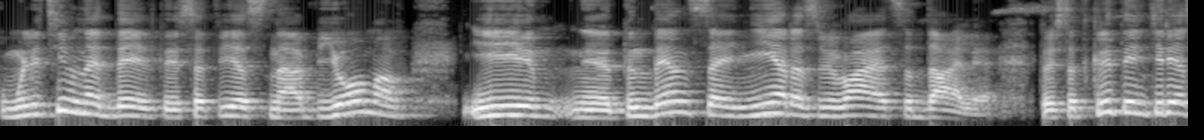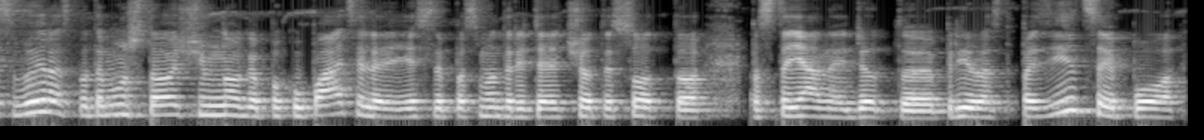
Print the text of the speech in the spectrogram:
кумулятивной дельты, и, соответственно, объемов, и э, тенденция не развивается далее. То есть открытый интерес вырос, потому что очень много покупателей, если посмотрите отчеты СОТ, то постоянно идет прирост позиций по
